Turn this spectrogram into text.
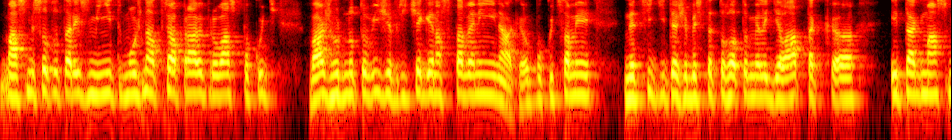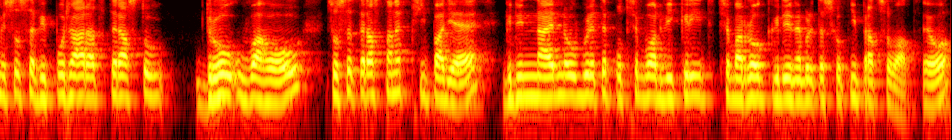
má smysl to tady zmínit, možná třeba právě pro vás, pokud váš hodnotový žebříček je nastavený jinak. Jo? Pokud sami necítíte, že byste tohleto měli dělat, tak uh, i tak má smysl se vypořádat teda s tou druhou úvahou, co se teda stane v případě, kdy najednou budete potřebovat vykrýt třeba rok, kdy nebudete schopni pracovat. Jo?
